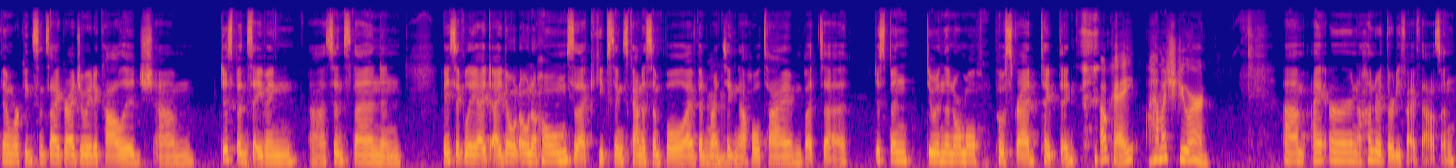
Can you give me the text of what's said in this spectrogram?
Been working since I graduated college. Um, just been saving uh, since then and basically I, I, don't own a home so that keeps things kind of simple. I've been mm-hmm. renting that whole time but uh, just been doing the normal post grad type thing. Okay how much do you earn? Um, i earn 135000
